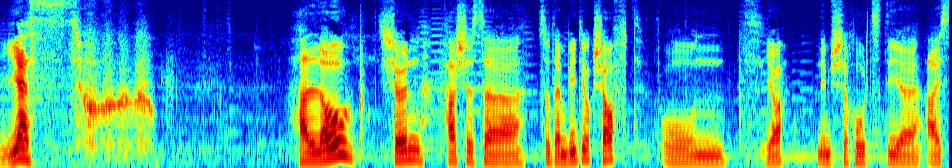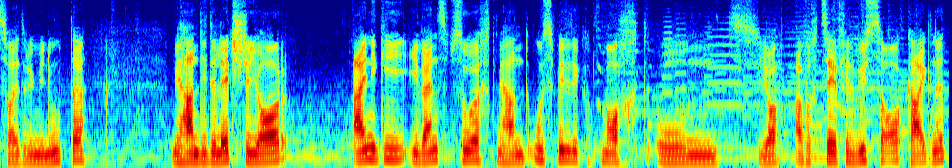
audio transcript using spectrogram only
Yes! Hallo, schön hast du es äh, zu dem Video geschafft und ja, nimmst du kurz die 1, 2, 3 Minuten. Wir haben in den letzten Jahren einige Events besucht, wir haben Ausbildung gemacht und ja, einfach sehr viel Wissen angeeignet.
